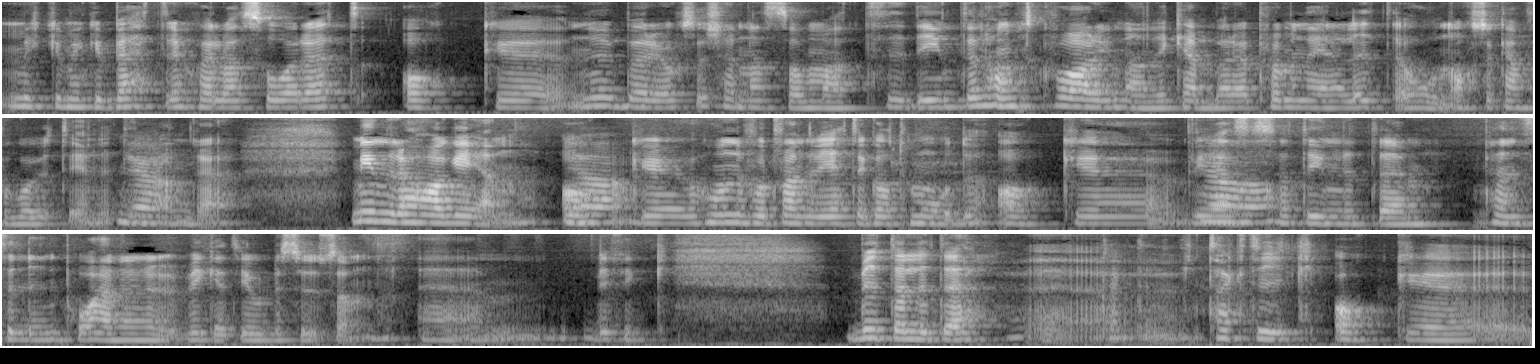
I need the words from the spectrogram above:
mycket, mycket bättre själva såret och eh, nu börjar det också kännas som att det är inte långt kvar innan vi kan börja promenera lite och hon också kan få gå ut i en lite Ja. mindre, mindre hage igen. Och Ja. eh, hon är fortfarande vid jättegott mod och vi har Ja. satt in lite penicillin på henne nu, vilket gjorde susen. Eh, vi fick byta lite eh, Taktik. taktik. och eh,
